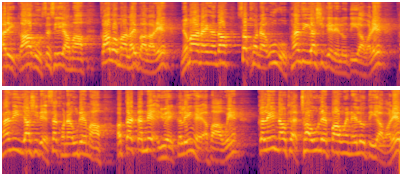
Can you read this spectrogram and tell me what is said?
အဲ့ဒီကားကိုစစ်ဆေးရမှာကားပေါ်မှာလိုက်ပါလာတဲ့မြန်မာနိုင်ငံသား18ဦးကိုဖမ်းဆီးရရှိခဲ့တယ်လို့သိရပါတယ်။ဖမ်းဆီးရရှိတဲ့18ဦးထဲမှာအသက်တစ်နှစ်အရွယ်ကလေးငယ်အပါအဝင် ကလေးနောက်ထပ်6ဦးလည်းပါဝင်တယ်လို့သိရပါတယ်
